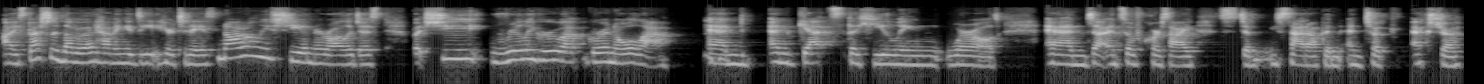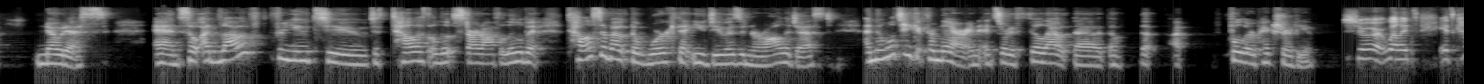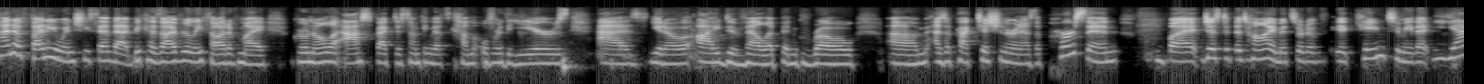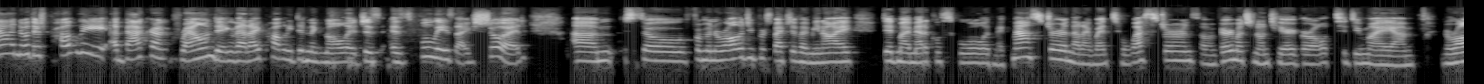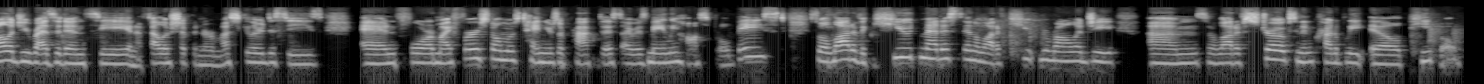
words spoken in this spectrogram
I especially love about having Adit here today is not only is she a neurologist, but she really grew up granola Mm-hmm. and and gets the healing world. And uh, and so of course i st- sat up and, and took extra notice. And so i'd love for you to just tell us a little start off a little bit. Tell us about the work that you do as a neurologist and then we'll take it from there and, and sort of fill out the the, the uh, fuller picture of you Sure. Well, it's it's kind of funny when she said that because I've really thought of my granola aspect as something that's come over the years as you know I develop and grow um, as a practitioner and as a person. But just at the time, it sort of it came to me that yeah, no, there's probably a background grounding that I probably didn't acknowledge as as fully as I should. Um, so, from a neurology perspective, I mean, I did my medical school at McMaster, and then I went to Western. So I'm very much an Ontario girl to do my um, um, neurology residency and a fellowship in neuromuscular disease. And for my first almost 10 years of practice, I was mainly hospital based. So a lot of acute medicine, a lot of acute neurology, um, so a lot of strokes and incredibly ill people.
